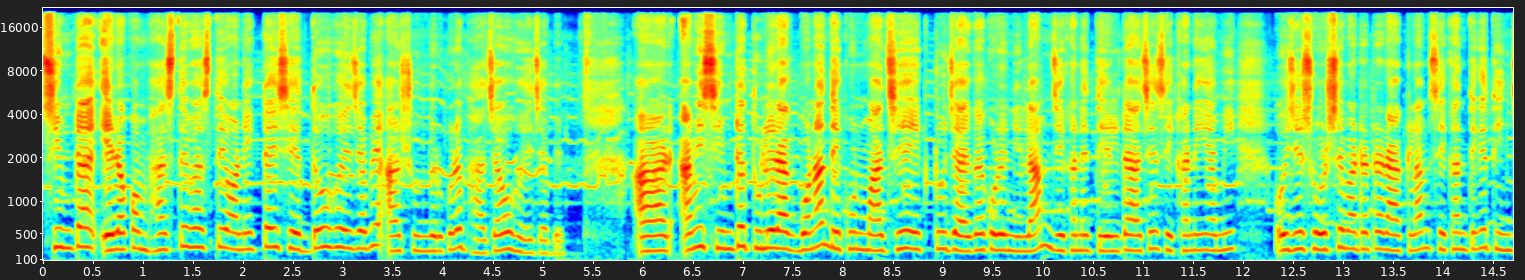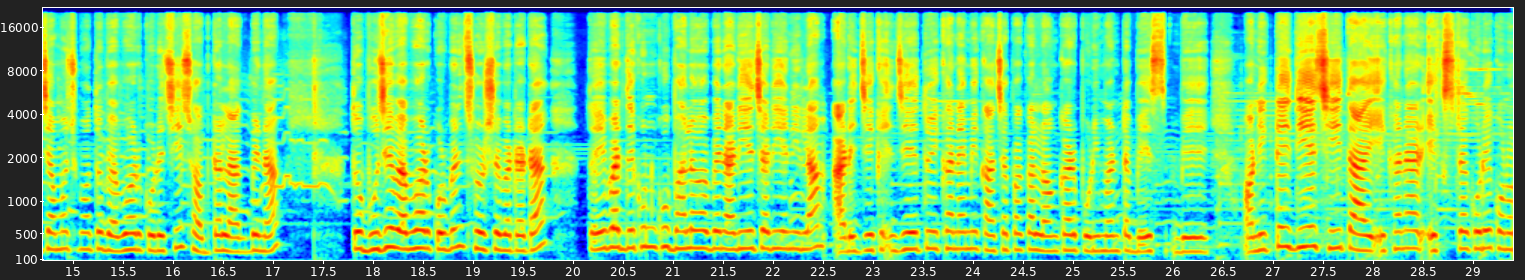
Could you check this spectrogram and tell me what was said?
সিমটা এরকম ভাজতে ভাজতে অনেকটাই সেদ্ধও হয়ে যাবে আর সুন্দর করে ভাজাও হয়ে যাবে। আর আমি সিমটা তুলে রাখব না, দেখুন মাঝে একটু জায়গা করে নিলাম, যেখানে তেলটা আছে সেখানেই আমি ওই যে সর্ষে বাটাটা রাখলাম, সেখান থেকে তিন চামচ মতো ব্যবহার করেছি, সবটা লাগবে না। তো বুঝে ব্যবহার করবেন সর্ষে বাটাটা। তো এবার দেখুন খুব ভালোভাবে নাড়িয়ে চাড়িয়ে নিলাম। আর যে যেহেতু এখানে আমি কাঁচা পাকা লঙ্কার পরিমাণটা বেশ অনেকটাই দিয়েছি, তাই এখানে আর এক্সট্রা করে কোনো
